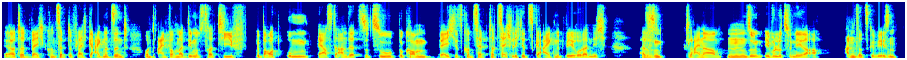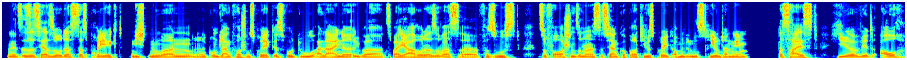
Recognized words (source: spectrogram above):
erörtert, welche Konzepte vielleicht geeignet sind und einfach mal demonstrativ gebaut, um erste Ansätze zu bekommen, welches Konzept tatsächlich jetzt geeignet wäre oder nicht. Also es ist ein kleiner, mm, so ein evolutionärer Ansatz gewesen. Und jetzt ist es ja so, dass das Projekt nicht nur ein äh, Grundlagenforschungsprojekt ist, wo du alleine über zwei Jahre oder sowas äh, versuchst zu forschen, sondern es ist ja ein kooperatives Projekt auch mit Industrieunternehmen. Das heißt, hier wird auch,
